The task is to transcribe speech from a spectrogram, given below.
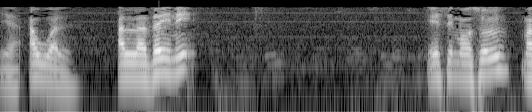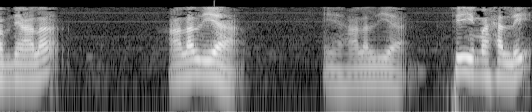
ya awal. Allazaini isim mausul mabni ala. Ala ya. Ya ala ya. Fi mahalli.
